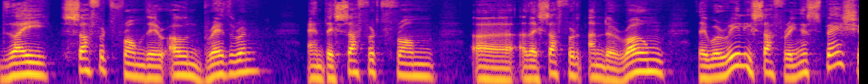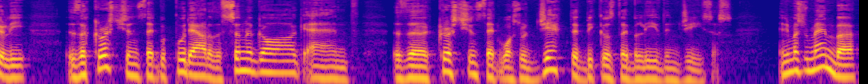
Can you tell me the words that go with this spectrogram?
They suffered from their own brethren and they suffered from, uh, they suffered under Rome. They were really suffering, especially the Christians that were put out of the synagogue and the Christians that was rejected because they believed in Jesus. And you must remember,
